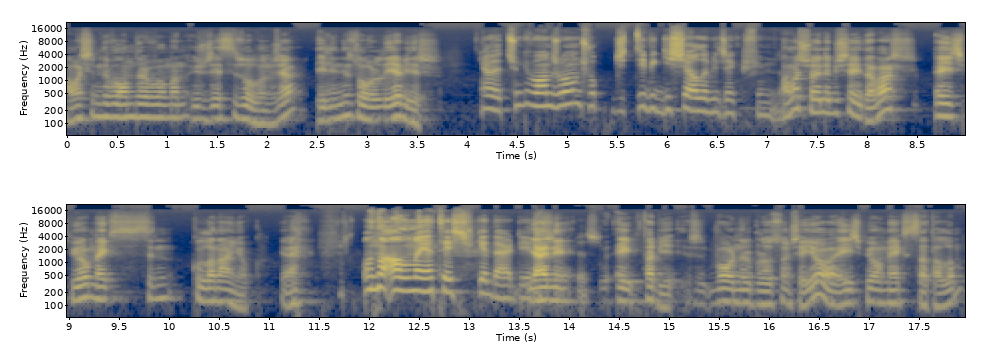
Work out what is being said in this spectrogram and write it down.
Ama şimdi Wonder Woman ücretsiz olunca elini zorlayabilir. Evet çünkü Wonder Woman çok ciddi bir gişe alabilecek bir filmdi. Ama şöyle bir şey de var. HBO Max'in kullanan yok. Yani Onu almaya teşvik eder diye Yani e, tabii Warner Bros'un şeyi o HBO Max satalım.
